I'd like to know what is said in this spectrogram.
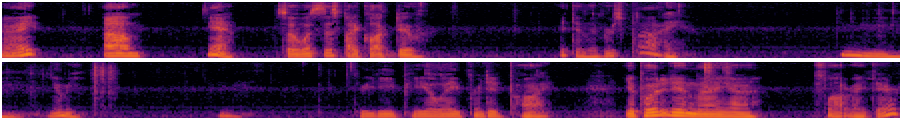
All right. Um, yeah. So what's this pie clock do? It delivers pie. Mmm, yummy. 3D PLA printed pie. You put it in the uh, slot right there,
